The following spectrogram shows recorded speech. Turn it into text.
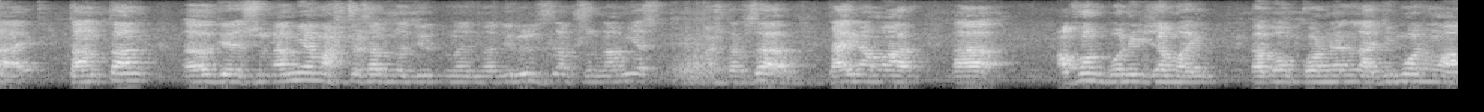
নাই, তান তান যে সুনামিয়া মাস্টার সাহেব নজির নজিরুল ইসলাম সুনামিয়া মাস্টার সাহেব তাই আমার আফন বনির জামাই এবং কর্নেল নাজিমর মা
